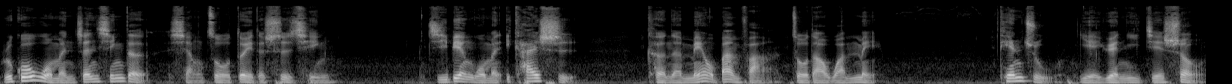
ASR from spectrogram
如果我们真心的想做对的事情，即便我们一开始可能没有办法做到完美，天主也愿意接受。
